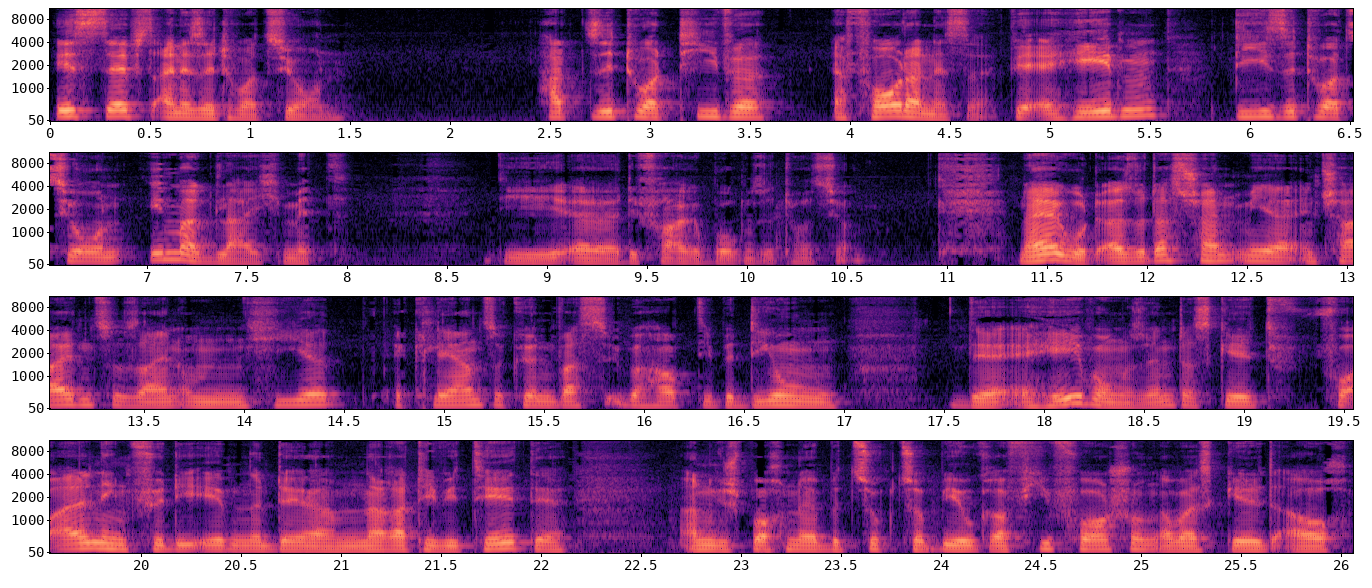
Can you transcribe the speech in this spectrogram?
ist selbst eine Situation, hat situative Erfordernisse. Wir erheben die Situation immer gleich mit, die, äh, die Fragebogensituation. Naja gut, also das scheint mir entscheidend zu sein, um hier erklären zu können, was überhaupt die Bedingungen der Erhebung sind. Das gilt vor allen Dingen für die Ebene der Narrativität, der angesprochene Bezug zur Biografieforschung, aber es gilt auch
